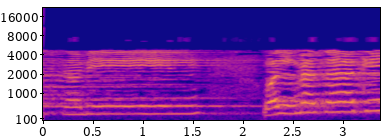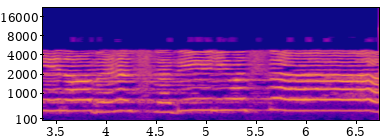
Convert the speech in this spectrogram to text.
السبيل والمساكين وابن السبيل والسائلين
